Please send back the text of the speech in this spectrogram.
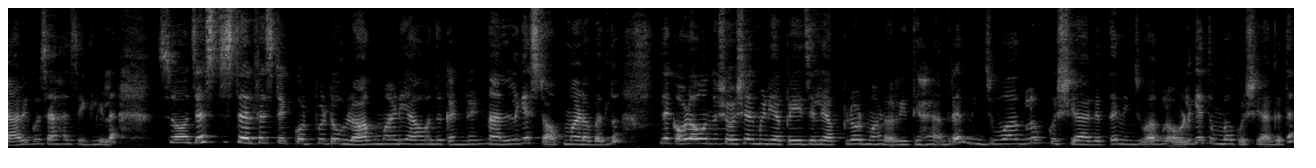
ಯಾರಿಗೂ ಸಹ ಸಿಗಲಿಲ್ಲ. ಸೊ ಜಸ್ಟ್ ಸೆಲ್ಫ್ ಎಸ್ಟೇಕ್ ಕೊಟ್ಬಿಟ್ಟು ವ್ಲಾಗ್ ಮಾಡಿ ಆ ಒಂದು ಕಂಟೆಂಟ್ನ ಅಲ್ಲಿಗೆ ಸ್ಟಾಪ್ ಮಾಡೋ ಬದಲು ಲೈಕ್ ಅವಳ ಒಂದು ಸೋಷಿಯಲ್ ಮೀಡಿಯಾ ಪೇಜಲ್ಲಿ ಅಪ್ಲೋಡ್ ಮಾಡೋ ರೀತಿ ಆದರೆ ನಿಜವಾಗ್ಲೂ ಖುಷಿ ಆಗುತ್ತೆ. ನಿಜವಾಗ್ಲೂ ಅವಳಿಗೆ ತುಂಬ ಖುಷಿ ಆಗುತ್ತೆ.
